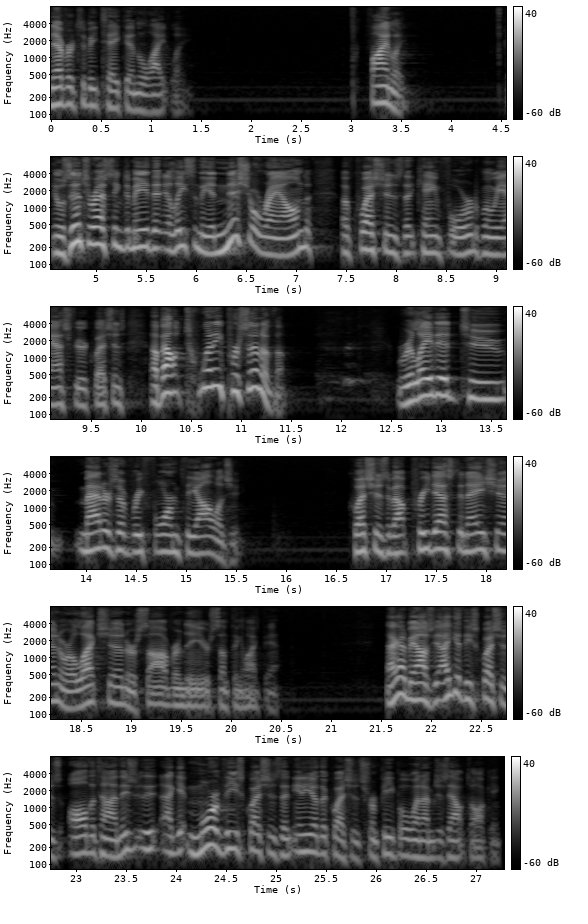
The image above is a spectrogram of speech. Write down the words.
never to be taken lightly. Finally, it was interesting to me that, at least in the initial round of questions that came forward when we asked for your questions, about 20% of them related to matters of Reformed theology. Questions about predestination or election or sovereignty or something like that. Now, I got to be honest with you, I get these questions all the time. These, I get more of these questions than any other questions from people when I'm just out talking.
